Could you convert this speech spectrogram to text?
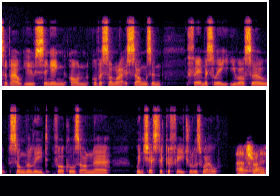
Talked about you singing on other songwriters' songs, and famously, you also sung the lead vocals on uh, Winchester Cathedral as well. That's right.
